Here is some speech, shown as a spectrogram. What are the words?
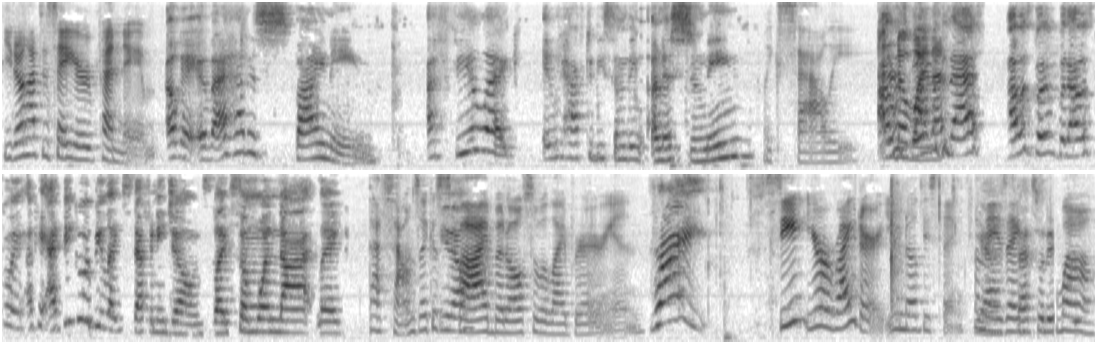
you don't have to say your pen name. Okay, if I had a spy name, I feel like it would have to be something unassuming. Like Sally. I, I don't was know why that's that. I was going, but I was going. Okay, I think it would be like Stephanie Jones, like someone not like that sounds like a You know? spy, but also a librarian. right. See, you're a writer. You know these things. Yeah, Amazing. that's what it- Wow.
